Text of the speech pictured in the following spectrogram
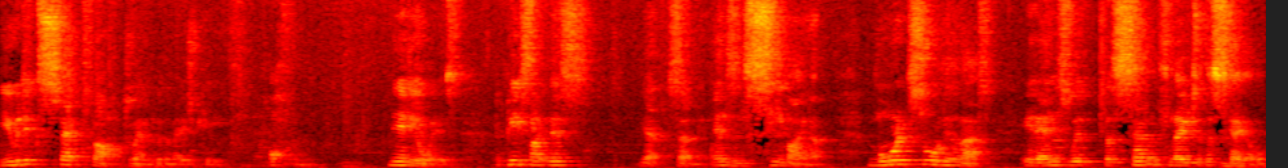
You would expect Bach to end with a major key, often, nearly always. A piece like this, yeah, certainly, ends in C minor. More extraordinary than that, it ends with the seventh note of the scale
